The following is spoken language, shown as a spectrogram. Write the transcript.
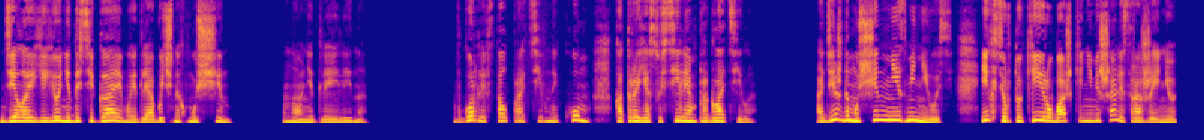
делая ее недосягаемой для обычных мужчин, но не для Элина. В горле встал противный ком, который я с усилием проглотила. Одежда мужчин не изменилась. Их сюртуки и рубашки не мешали сражению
